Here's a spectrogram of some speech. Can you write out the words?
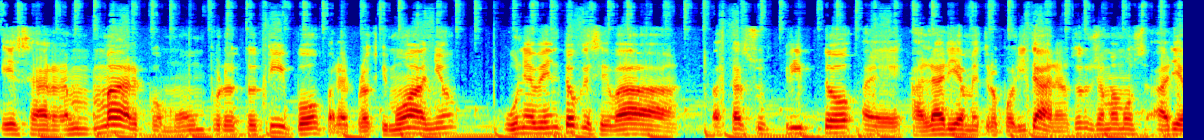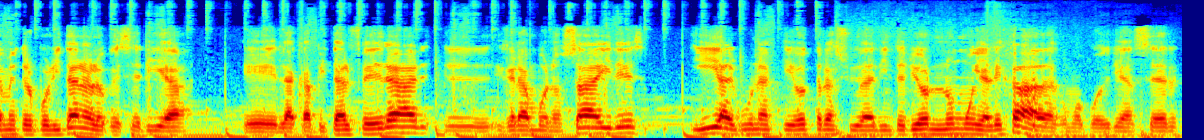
es armar como un prototipo para el próximo año un evento que se va, a estar suscripto eh, al área metropolitana. Nosotros llamamos área metropolitana lo que sería eh, la capital federal, el Gran Buenos Aires y alguna que otra ciudad del interior no muy alejada, como podrían ser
